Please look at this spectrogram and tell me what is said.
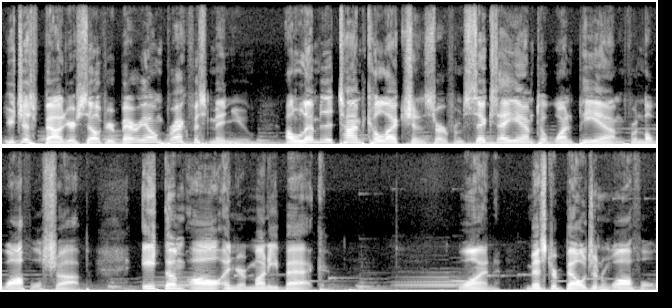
you just found yourself your very own breakfast menu. A limited-time collection served from 6 am to 1 pm from the Waffle Shop. Eat them all and your money back. 1. Mr. Belgian Waffle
